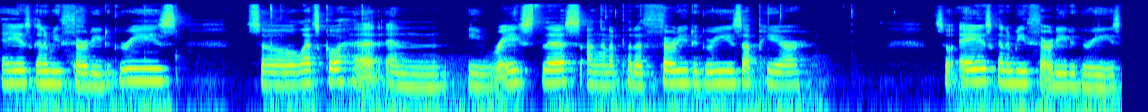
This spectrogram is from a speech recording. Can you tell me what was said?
a is going to be 30 degrees. So let's go ahead and erase this. I'm going to put a 30 degrees up here. So a is going to be 30 degrees.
